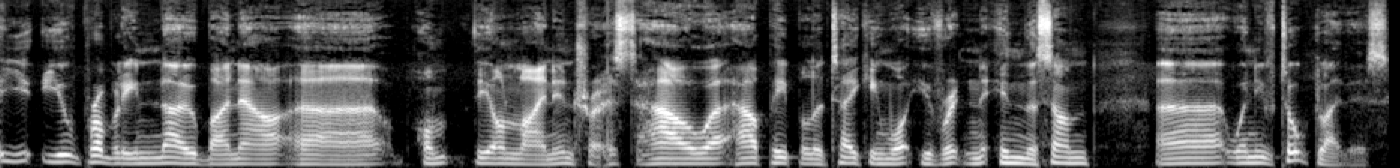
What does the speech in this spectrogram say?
You, you probably know by now uh, on the online interest how uh, how people are taking what you've written in the Sun uh, when you've talked like this.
